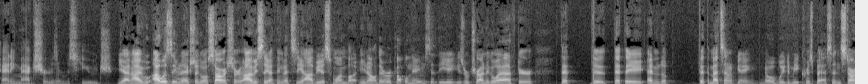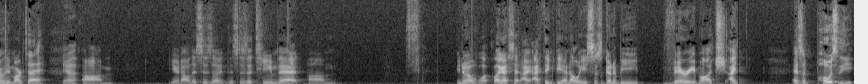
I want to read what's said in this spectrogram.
Adding Max Scherzer was huge. Yeah, and I, I wasn't even actually going with Scherzer. Obviously, I think that's the obvious one, but you know there were a couple names that the Yankees were trying to go after that the that they ended up that the Mets ended up getting. Notably to me, Chris Bassitt and Starling Marte. Yeah. Um, you know this is a this is a team that um, you know look like I said I, I think the NL East is going to be very much I as opposed to the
